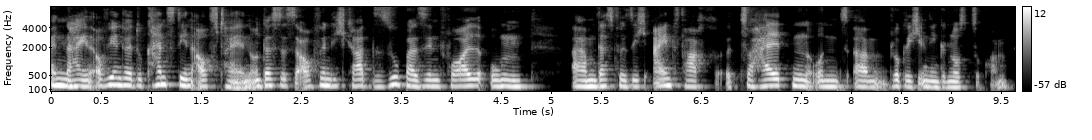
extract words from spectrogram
nein, auf jeden Fall, du kannst den aufteilen und das ist auch, finde ich, gerade super sinnvoll, um ähm, das für sich einfach äh, zu halten und ähm, wirklich in den Genuss zu kommen.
